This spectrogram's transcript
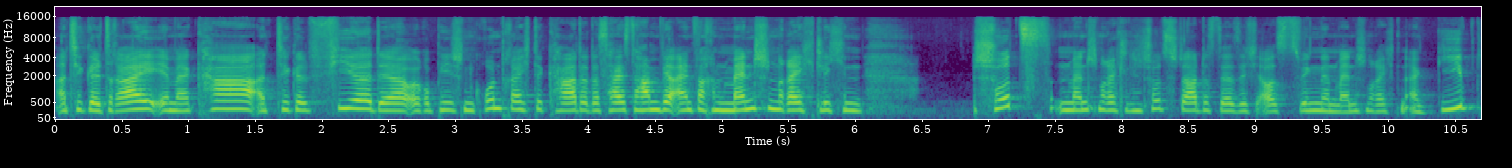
Artikel 3 MRK, Artikel 4 der Europäischen Grundrechtecharta. Das heißt, haben wir einfach einen menschenrechtlichen Schutz, einen menschenrechtlichen Schutzstatus, der sich aus zwingenden Menschenrechten ergibt,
